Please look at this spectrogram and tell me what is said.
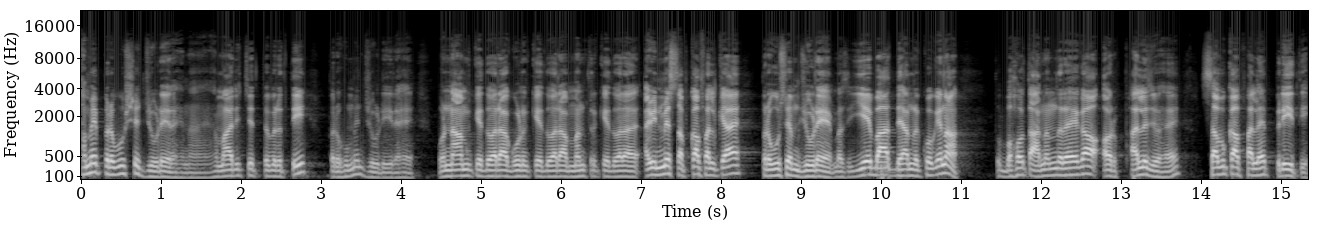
हमें प्रभु से जुड़े रहना है। हमारी चित्त वृत्ति प्रभु में जुड़ी रहे। वो नाम के द्वारा, गुण के द्वारा, मंत्र के द्वारा, अब इनमें सबका फल क्या है? प्रभु से हम जुड़े हैं। बस ये बात ध्यान रखोगे ना तो बहुत आनंद रहेगा और फल जो है, सबका फल है प्रीति।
